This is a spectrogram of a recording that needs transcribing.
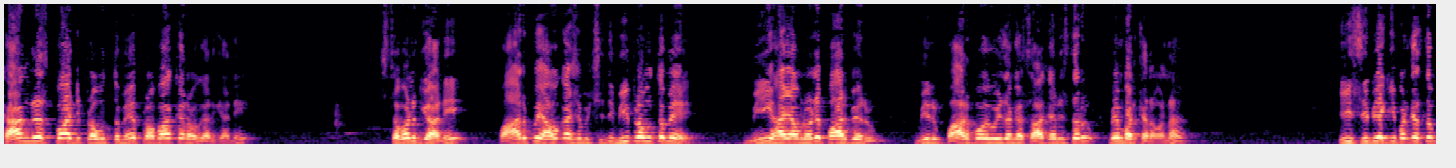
కాంగ్రెస్ పార్టీ ప్రభుత్వమే ప్రభాకర్ రావు గారు కానీ శ్రవణ్ కానీ పారిపోయే అవకాశం ఇచ్చింది మీ ప్రభుత్వమే. మీ హయాంలోనే పారిపోయారు మీరు పారిపోయే విధంగా సహకరిస్తారు మేము పట్టుకరావన్నా ఈ సిబిఐకి పట్టుకొస్తాం.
